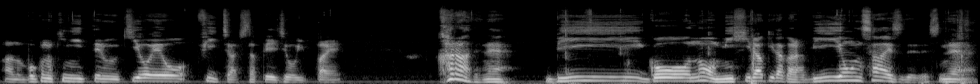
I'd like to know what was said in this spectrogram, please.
あの、僕の気に入ってる浮世絵をフィーチャーしたページをいっぱい、カラーでね、B5 の見開きだから B4 サイズでですね、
